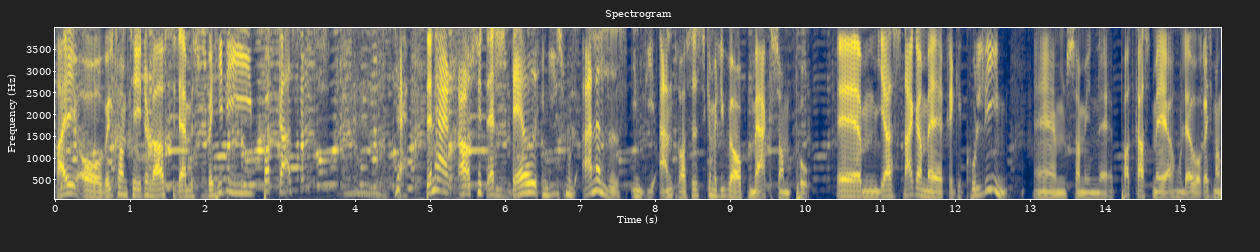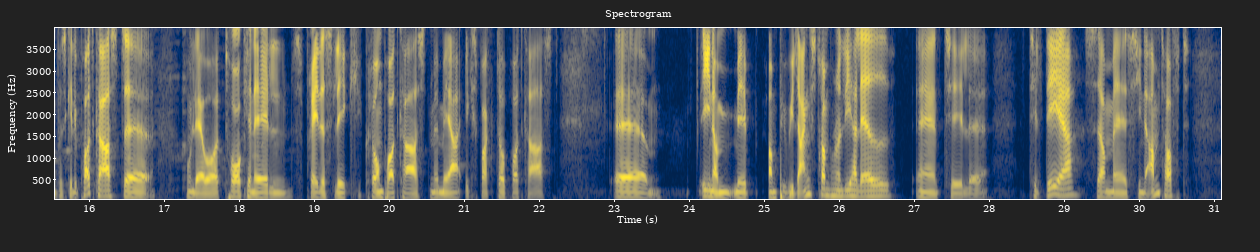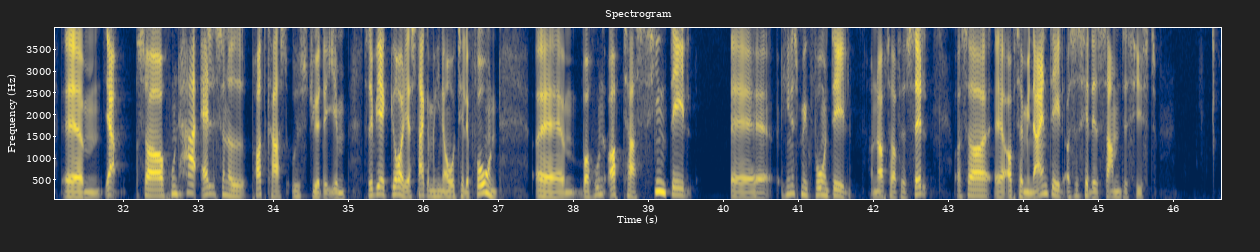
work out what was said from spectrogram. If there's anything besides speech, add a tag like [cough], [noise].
Hej og velkommen til endnu et afsnit af Miss Vahidi podcast. Ja, den her afsnit er lavet en lille smule anderledes end de andre, så det skal man lige være opmærksom på. Øhm, jeg snakker med Rikke Kolin, øhm, som en øh, podcast med Hun laver rigtig mange forskellige podcast. Øh, hun laver Torkanalen, Fredagslik, Clone Podcast med mere, X-Factor Podcast. Øhm, en om, med, om Pippi Langstrøm, hun lige har lavet øh, til... Øh, til DR som øh, med sine Amtoft. Øhm, ja, så hun har alt sådan noget podcast-udstyr derhjemme. Så det vi har gjort, jeg snakker med hende over telefon, øhm, hvor hun optager sin del, øh, hendes mikrofondel, og hun optager for sig selv, og så øh, optager min egen del, og så ser det sammen til sidst.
